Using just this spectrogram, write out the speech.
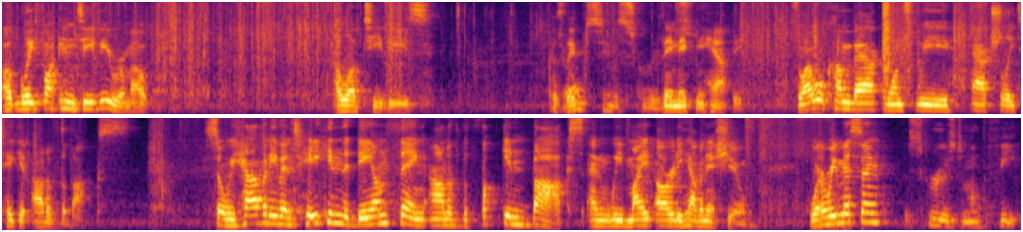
Ugly fucking TV remote. I love TVs because they see the they make me happy. So I will come back once we actually take it out of the box. So we haven't even taken the damn thing out of the fucking box, and we might already have an issue. What are we missing? The screws to mount the feet.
